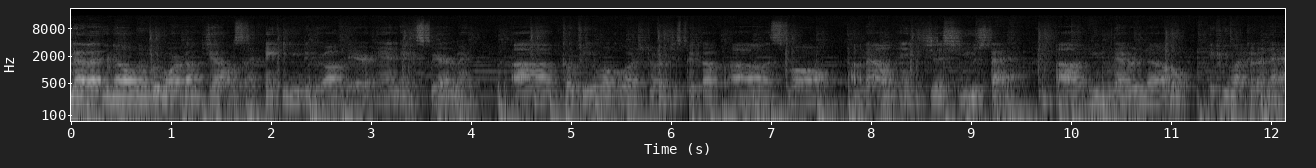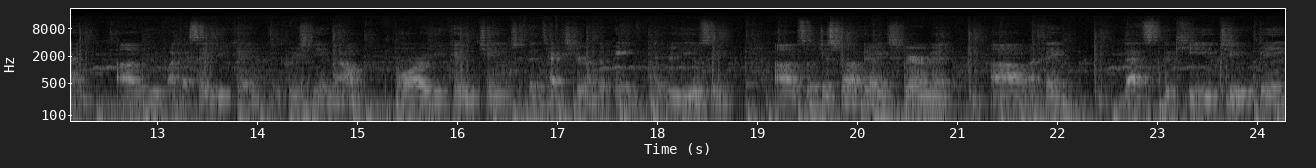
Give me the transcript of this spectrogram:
Now that you know a little bit more about gels, I think you need to go out there and experiment. Um, go to your local art store, just pick up uh, a small amount and just use that. Um, you never know if you like it or not. Um, you, like I said, you can increase the amount or you can change the texture of the paint that you're using. Um, so just go out there and experiment. Um, I think that's the key to being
